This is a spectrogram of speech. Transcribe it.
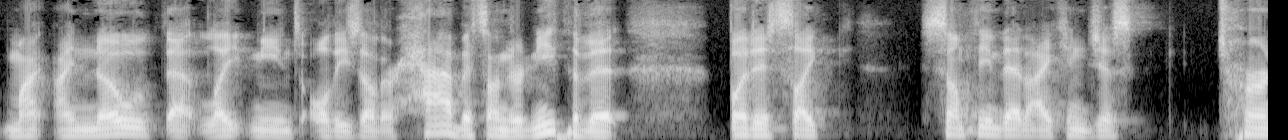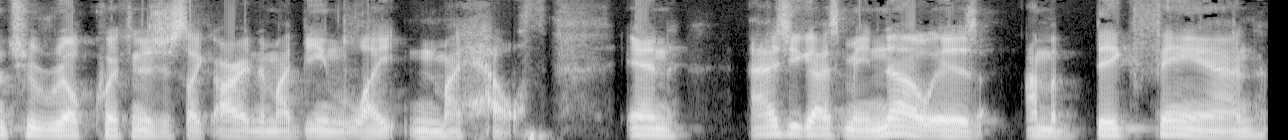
My, I know that light means all these other habits underneath of it, but it's like something that I can just turn to real quick and it's just like, all right, am I being light in my health? And as you guys may know, is I'm a big fan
